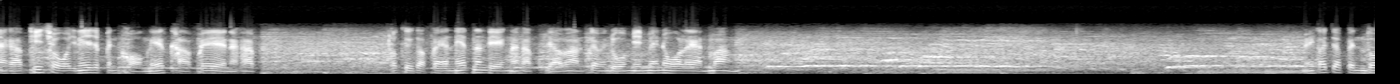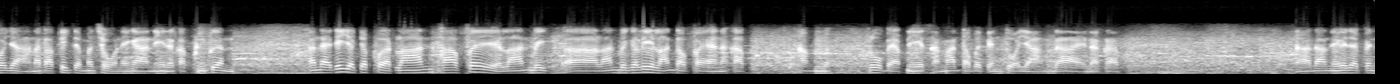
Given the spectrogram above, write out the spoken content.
นะครับ ที่โชว์อยู่นี้จะเป็นของเนสคาเฟ่นะครับ ก็คือกาแฟเนสนั่นเองนะครับ เดี๋ยวเราจะไปดูมีเมนูอะไรกันบ้าง นี่ก็จะเป็นตัวอย่างนะครับ ที่จะมาโชว์ในงานนี้นะครับเพื่อนๆ ท่านใดที่อยากจะเปิดร้านคาเฟ่ร้านเบเอ่อร้านเบเกอรี่ร้านกาแฟนะครับทำรูปแบบนี้สามารถเอาไปเป็นตัวอย่างได้นะครับนะด้านนี้ก็จะเป็น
